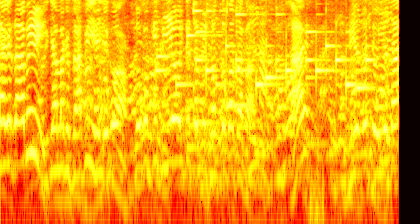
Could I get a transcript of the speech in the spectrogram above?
লাগে যাবি? তুই কি লাগে যাবি? যে কয়া। তোকে কি বিয়ে হয়েছে? তুমি সত্য কথা হ্যাঁ? বিয়ে যদি হইয়ে থাকে।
